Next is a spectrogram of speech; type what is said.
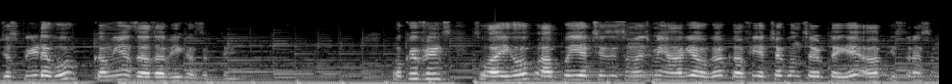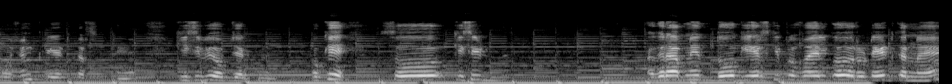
जो स्पीड है वो कम या ज़्यादा भी कर सकते हैं। Okay friends so I hope आपको ये अच्छे से समझ में आ गया होगा। काफ़ी अच्छा कॉन्सेप्ट है ये। आप इस तरह से मोशन क्रिएट कर सकते हैं किसी भी ऑब्जेक्ट में। ओके सो किसी अगर आपने दो गियर्स की प्रोफ़ाइल को रोटेट करना है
